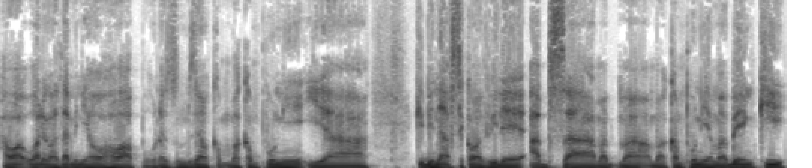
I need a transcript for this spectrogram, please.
hawa, wale wadhamini hao hawapo. Unazungumzia makampuni ya kibinafsi kama vile Absa, makampuni ya mabenki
